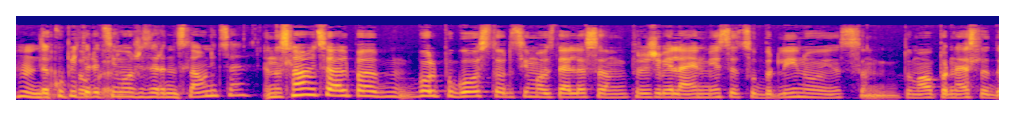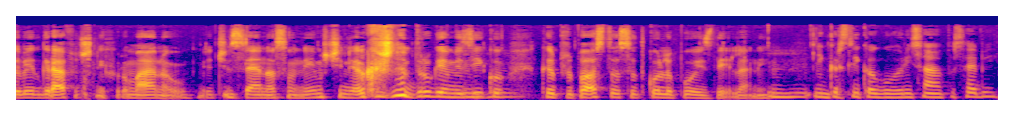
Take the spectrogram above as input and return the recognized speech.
Da ja, kupite, ja, recimo, že zaradi naslovnice? Naslovnice ali pa bolj pogosto, recimo, zdaj le sem preživela en mesec v Berlinu in sem domov prinesla devet grafičnih romanov, če se ena so v nemščini ali kakšnem drugem jeziku, uh mhm. -huh. ker preprosto so tako lepo izdelani. Uh mhm. -huh. In ker slika govori sama po sebi?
